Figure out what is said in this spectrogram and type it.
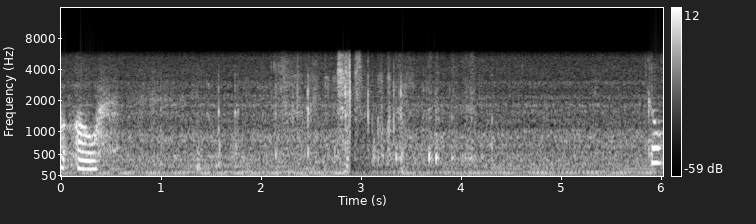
Uh-oh. Go.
